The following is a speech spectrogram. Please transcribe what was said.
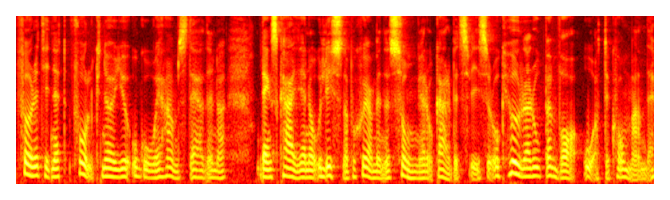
förr i tiden ett folknöje att gå i hamnstäderna längs kajerna och lyssna på sjömännens sånger och arbetsvisor och hurraropen var återkommande.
